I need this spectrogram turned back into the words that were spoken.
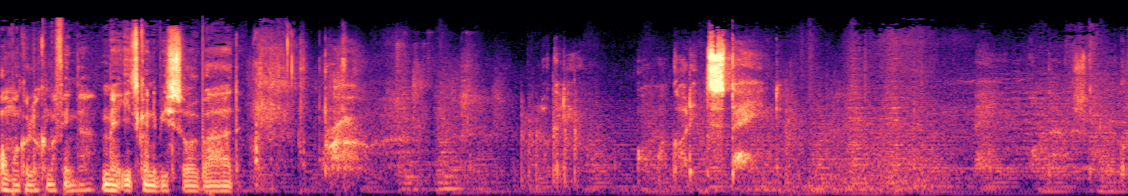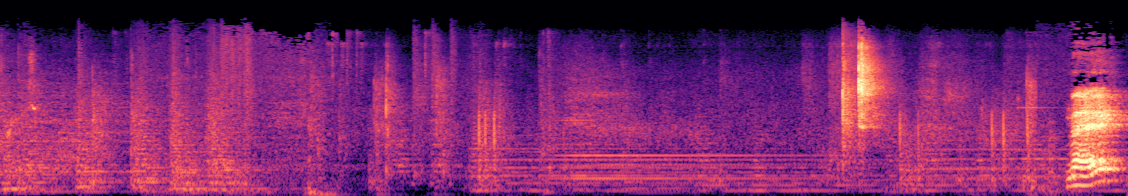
oh my god, look at my finger. Mate, it's gonna be so bad. Bro. Look at it. Oh my god, it's stained. Mate, oh, that was so crazy. Meg,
